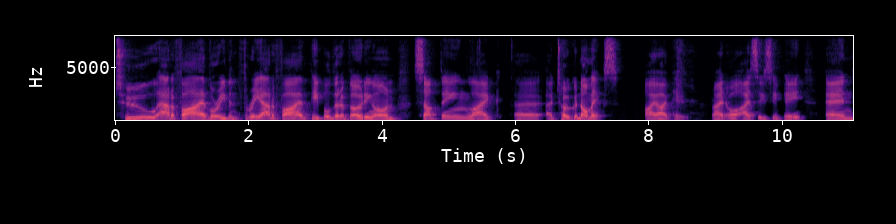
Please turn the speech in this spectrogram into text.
two out of five or even three out of five people that are voting on something like uh, a tokenomics IIP, right, or ICCP, and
